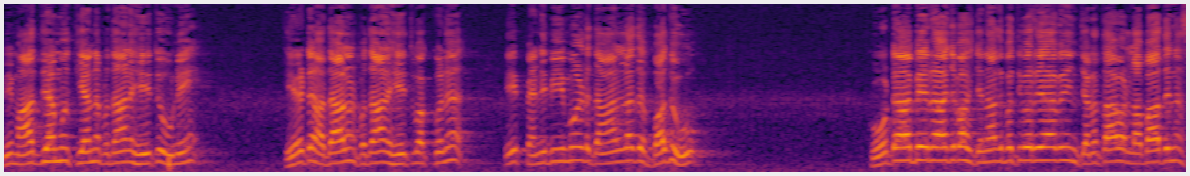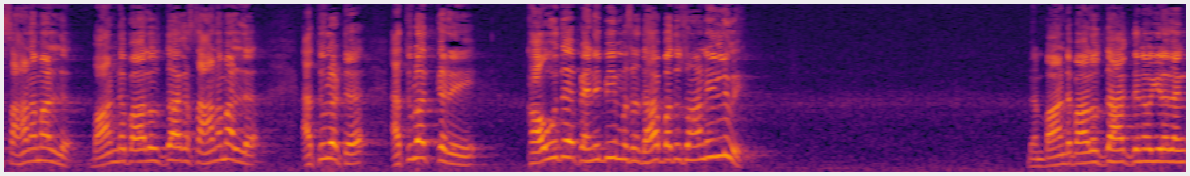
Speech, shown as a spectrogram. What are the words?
මේ මාධ්‍යම තියන්න ප්‍රධාන හේතුව උනේ එයට අදාළ ප්‍රධාන හේතුවක් වන ඒ පැණිබීම වලට දාන ලද බදු කෝටාබේ රාජපක්ෂ ජනාධිපතිවරයා වෙනින් ජනතාවට ලබා දෙන සහනමල්ල භාණ්ඩ 15000ක සහනමල්ල ඇතුළට ඇතුළත් කරේ කවුද පැණිබීම සඳහා බදු සහන ඉල්ලුවේ? දැන් භාණ්ඩ 15000ක් දෙනවා කියලා දැන්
